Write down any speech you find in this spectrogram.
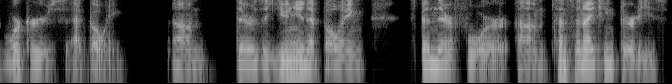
workers at Boeing. Um, there's a union at Boeing. It's been there for um, since the 1930s.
